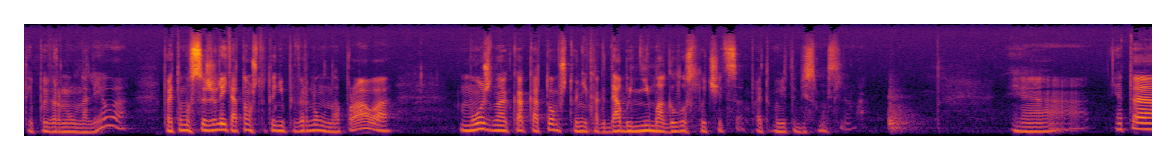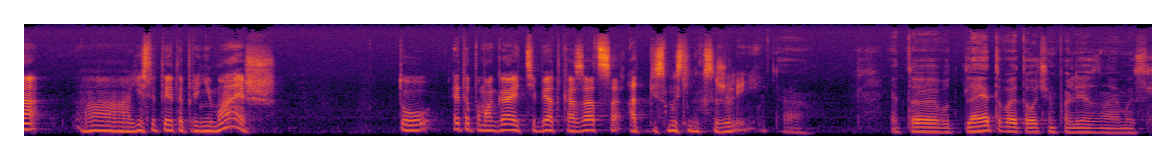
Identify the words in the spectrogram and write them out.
Ты повернул налево, Поэтому сожалеть о том, что ты не повернул направо, можно как о том, что никогда бы не могло случиться. Поэтому это бессмысленно. Э, это, э, если ты это принимаешь, то это помогает тебе отказаться от бессмысленных сожалений. Да. Это вот для этого это очень полезная мысль.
